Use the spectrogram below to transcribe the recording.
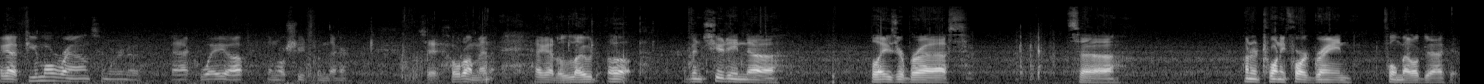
I got a few more rounds, and we're gonna back way up, and we'll shoot from there. Say, hold on a minute, I got to load up. I've been shooting uh, Blazer Brass. It's a 124 grain full metal jacket.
